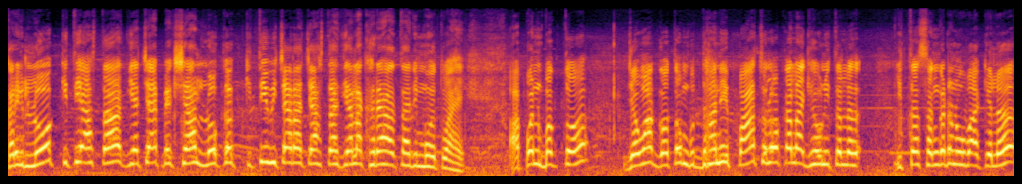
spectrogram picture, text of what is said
कारण की लोक किती असतात याच्यापेक्षा लोक किती विचाराचे असतात याला खऱ्या अर्थाने महत्त्व आहे. आपण बघतो जेव्हा गौतम बुद्धाने पाच लोकाला घेऊन इथं ल- इथं संघटन उभा केलं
